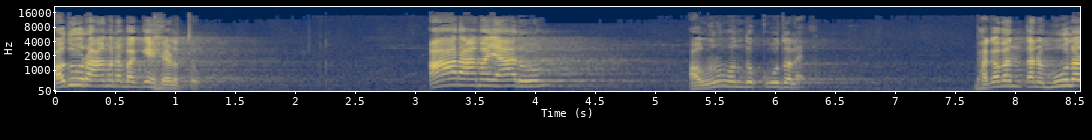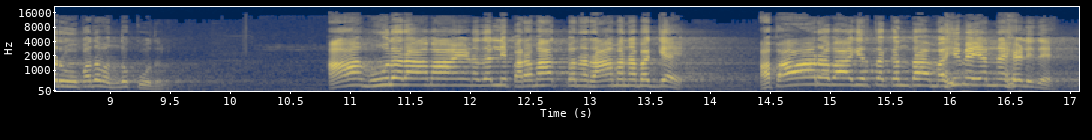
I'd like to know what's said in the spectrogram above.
ಅದು ರಾಮನ ಬಗ್ಗೆ ಹೇಳ್ತು. ಆ ರಾಮ ಯಾರು? ಅವನು ಒಂದು ಕೂದಲೆ. ಭಗವಂತನ ಮೂಲ ರೂಪದ ಒಂದು ಕೂದಲು. ಆ ಮೂಲ ರಾಮಾಯಣದಲ್ಲಿ ಪರಮಾತ್ಮನ ರಾಮನ ಬಗ್ಗೆ ಅಪಾರವಾಗಿರ್ತಕ್ಕಂತಹ ಮಹಿಮೆಯನ್ನು ಹೇಳಿದೆ.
